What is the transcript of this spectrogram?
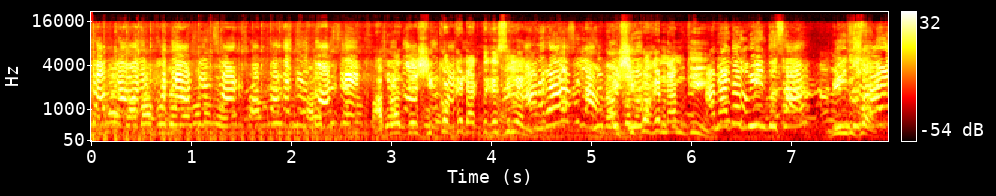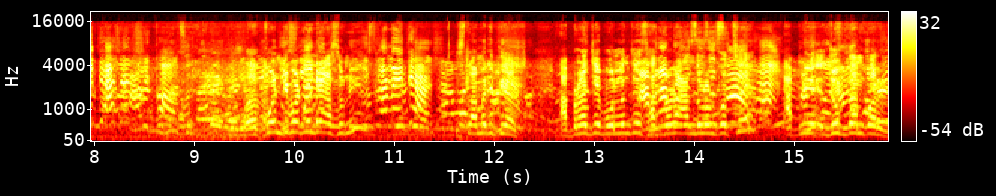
যে আপনি আমাদের সাথে আসেন স্যার সব শিক্ষককে ডাকতে গেছিলেন। আপনারা যে শিক্ষককে ডাকতে গেছিলেন এই শিক্ষকের নাম কি? বিন্দু স্যার। কোন ডিপার্টমেন্টে আসুন ইসলামের ইতিহাস। আপনারা যে বললেন যে ছাত্ররা আন্দোলন করছে আপনি যোগদান করেন।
